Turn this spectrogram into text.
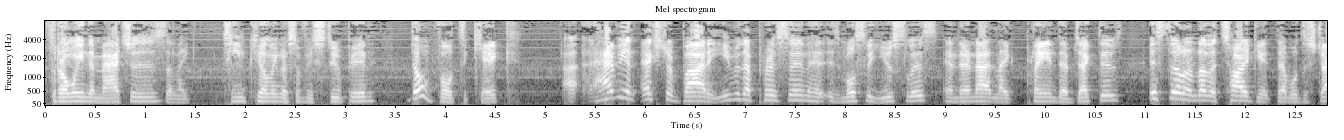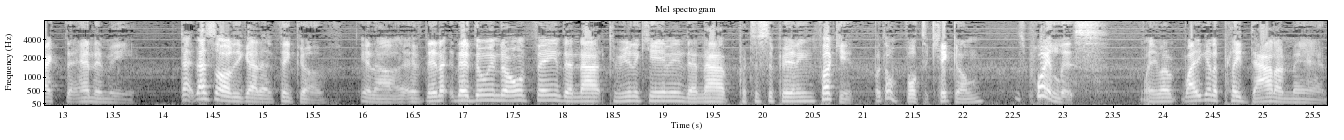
throwing the matches and like team killing or something stupid, don't vote to kick uh, having an extra body, even that person is mostly useless and they're not like playing the objectives, it's still another target that will distract the enemy. That that's all you gotta think of. You know, if they're not, they're doing their own thing, they're not communicating, they're not participating. Fuck it, but don't vote to kick them. It's pointless. Why, why, are you gonna play down on man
